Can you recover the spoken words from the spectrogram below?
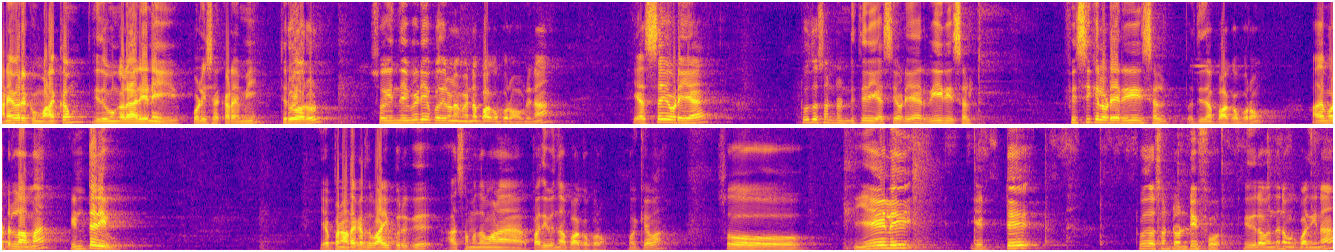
அனைவருக்கும் வணக்கம். இது உங்கள் Ariyanai police academy Thiruvarur. So இந்த வீடியோ பதிவில் நம்ம என்ன பார்க்க போகிறோம் அப்படின்னா எஸ்ஐயோடைய டூ தௌசண்ட் டுவெண்ட்டி த்ரீ எஸ்ஐயோடைய ரீ ரிசல்ட் ஃபிசிக்கலுடைய ரீ ரிசல்ட் பற்றி தான் பார்க்க போகிறோம் அது மட்டும் இல்லாமல் இன்டர்வியூ எப்போ நடக்கிறது வாய்ப்பு இருக்குது அது சம்மந்தமான பதிவு தான் பார்க்க போகிறோம் ஓகேவா ஸோ ஏழு எட்டு டூ தௌசண்ட் டுவெண்ட்டி ஃபோர் இதில் வந்து நமக்கு பார்த்திங்கன்னா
